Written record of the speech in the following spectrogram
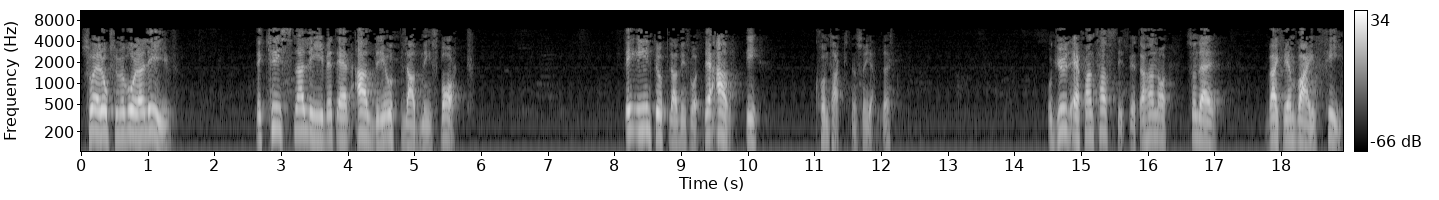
Så är det också med våra liv. Det kristna livet är aldrig uppladdningsbart det är inte uppladdningsbart det är alltid kontakten som gäller. Och Gud är fantastisk vet du. Han har sån där verkligen wifi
